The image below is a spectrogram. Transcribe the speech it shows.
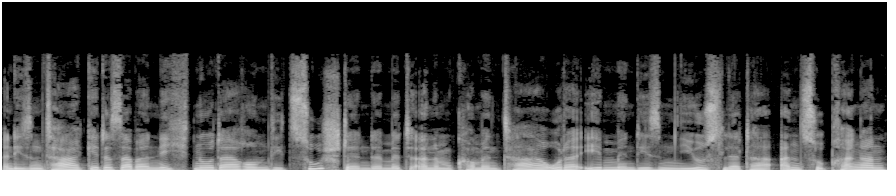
An diesem Tag geht es aber nicht nur darum, die Zustände mit einem Kommentar oder eben in diesem Newsletter anzuprangern,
